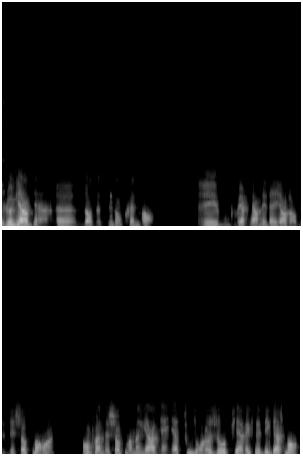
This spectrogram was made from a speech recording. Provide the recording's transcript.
le gardien, euh, lors de ses entraînements, et vous pouvez regarder d'ailleurs lors des échauffements, hein, en fin d'échauffement d'un gardien, il y a toujours le jeu au pied avec les dégagements.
